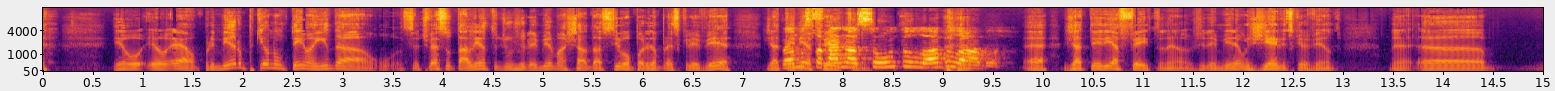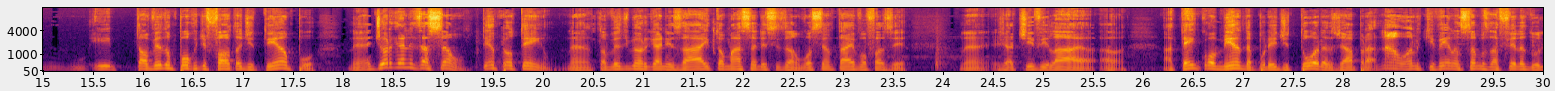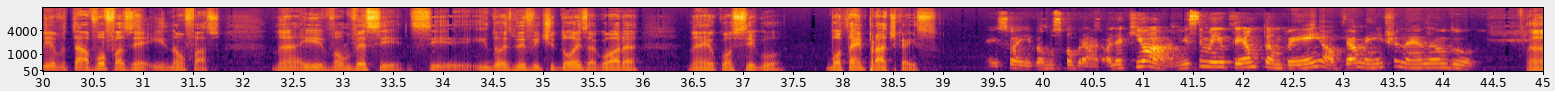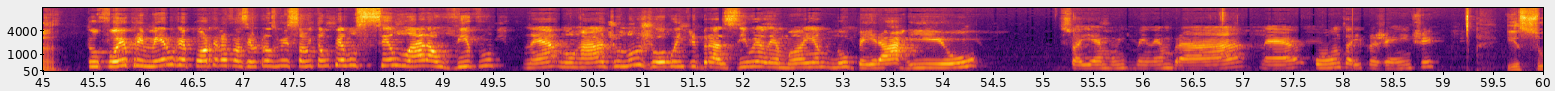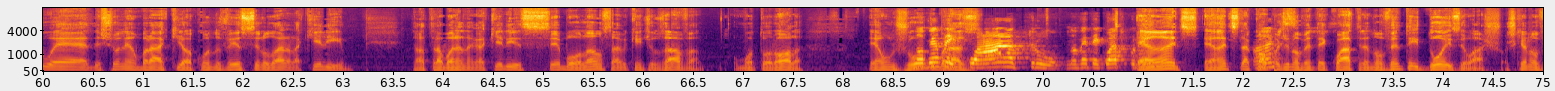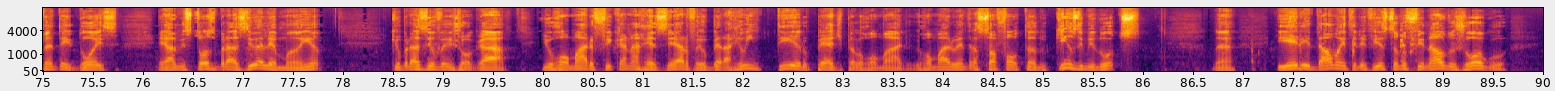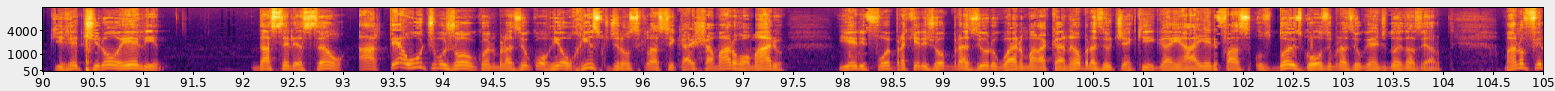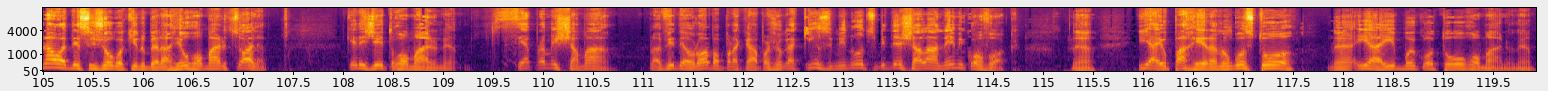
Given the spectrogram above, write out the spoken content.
eu, eu, é, primeiro porque eu não tenho ainda, se eu tivesse o talento de um Julemir Machado da Silva, por exemplo, para escrever, já Vamos teria feito. Vamos tocar no assunto logo, logo. é, já teria feito, né? O Julemir é um gênio escrevendo, né? Uh, e talvez um pouco de falta de tempo, né? De organização, tempo eu tenho, né? Talvez de me organizar e tomar essa decisão, vou sentar e vou fazer. Né? Já tive lá a, até encomenda por editoras já para, não, ano que vem lançamos na Feira do Livro, tá, vou fazer e não faço. Né? E vamos ver se, se em 2022 agora né, eu consigo botar em prática isso. É isso aí, vamos cobrar. Olha aqui, ó, nesse meio tempo também, obviamente, né, Nando? Ah. Tu foi o primeiro repórter a fazer transmissão, então, pelo celular ao vivo, né, no rádio, no jogo entre Brasil e Alemanha, no Beira Rio. Isso aí é muito bem lembrar, né? Conta aí pra gente. Isso é, deixa eu lembrar aqui, ó, quando veio o celular, era aquele. Tava trabalhando aquele cebolão, sabe, que a gente usava, o Motorola. É um jogo 94, Brasil... 94 por aí. É antes, é antes da Copa antes? de 94, é 92, eu acho. Acho que é 92. É amistoso Brasil e Alemanha, que o Brasil vem jogar e o Romário fica na reserva e o Beira-Rio inteiro pede pelo Romário. E o Romário entra só faltando 15 minutos, né? E ele dá uma entrevista no final do jogo que retirou ele da seleção até o último jogo, quando o Brasil corria o risco de não se classificar e chamar o Romário e ele foi para aquele jogo Brasil-Uruguai no Maracanã. O Brasil tinha que ganhar e ele faz os dois gols e o Brasil ganha de 2 a 0. Mas no final desse jogo aqui no Beira Rio, o Romário disse: Olha, aquele jeito, Romário, né? Se é para me chamar para vir da Europa para cá para jogar 15 minutos, me deixa lá, nem me convoca, né? E aí o Parreira não gostou, né? E aí boicotou o Romário, né?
